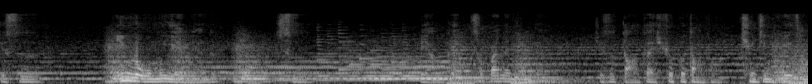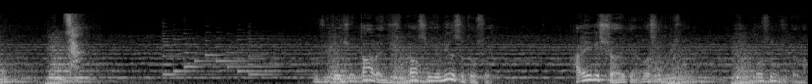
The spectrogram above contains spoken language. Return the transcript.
就是映入我们眼帘的是两个值班的女人。就是倒在血泊当中，情景非常惨。女的已经大了，已经当时有六十多岁，还有一个小一点，二十多岁，都是女的了。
